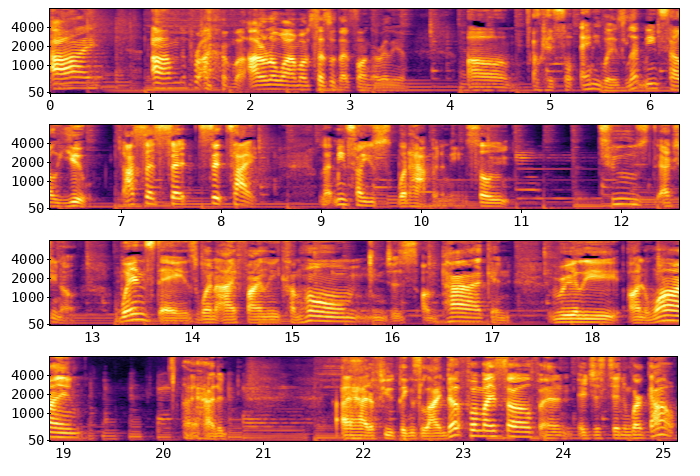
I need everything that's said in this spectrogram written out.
I. I'm the problem. I don't know why I'm obsessed with that song. I really am. Um, okay, so anyways, let me tell you. I said sit sit tight. Let me tell you what happened to me. So Tuesday, actually no, Wednesday is when I finally come home and just unpack and really unwind. I had a, I had a few things lined up for myself and it just didn't work out.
